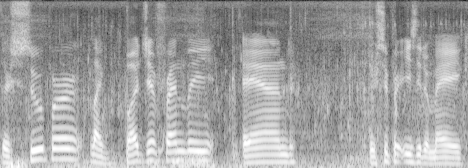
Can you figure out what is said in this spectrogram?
they're super like budget friendly and they're super easy to make.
